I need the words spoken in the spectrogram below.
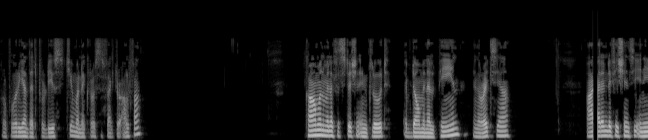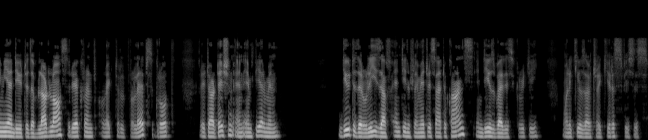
propria that produce tumor necrosis factor alpha Common manifestations include abdominal pain, anorexia, iron deficiency anemia due to the blood loss, recurrent rectal prolapse, growth retardation, and impairment due to the release of anti-inflammatory cytokines induced by the secretory molecules of Trichuris species.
